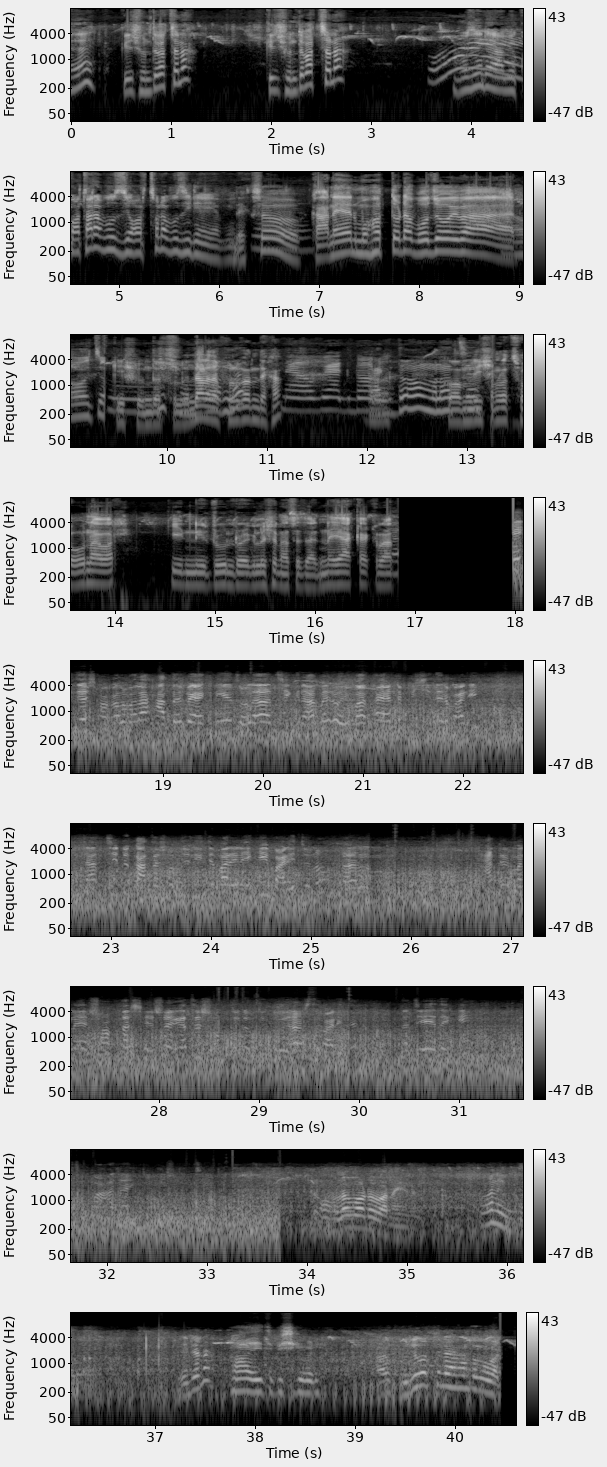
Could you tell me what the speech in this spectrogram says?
হ্যাঁ। কিছু শুনতে পাচ্ছ না? কিছু শুনতে পাচ্ছ না? বুঝি না আমি কথাটা বুঝছি অর্থটা বুঝি নাই আমি। দেখছ? কানের মহত্বটা বোঝো এবার। কি সুন্দর ফুল। দাঁড়া দাঁড়া ফুলবান দেখা। একদম। আমরা ছো না আবার। কি রুল রেগুলেশন আছে জানি না এক এক রাত। এই যে সকালবেলা হাতে ব্যাগ নিয়ে চলে যাচ্ছি গ্রামের ওই মাথায় একটা পিসিদের বাড়ি। যাচ্ছি একটু কাঁচা সবজি নিতে পারি নাকি বাড়ির জন্য কারণ হাটের মানে সপ্তাহ শেষ হয়ে গেছে সবজি টবজি তুলে আসছে বাড়িতে তা যেয়ে দেখি কিছু পাওয়া যায় কি কি সবজি ভালো বড় বানাই না। অনেক ভালো। এটা না? হ্যাঁ এই যে পিসিকে বাড়ি আমি খুঁজে পাচ্ছি না এখন তো বাড়ি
